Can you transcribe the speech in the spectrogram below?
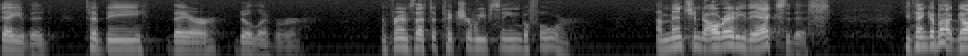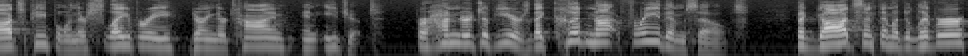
David to be their deliverer. And friends, that's a picture we've seen before. I mentioned already the Exodus. You think about God's people and their slavery during their time in Egypt. For hundreds of years, they could not free themselves. But God sent them a deliverer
